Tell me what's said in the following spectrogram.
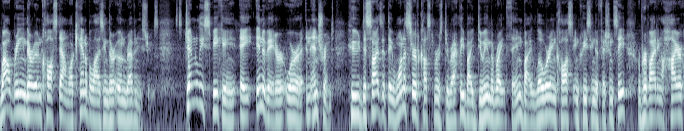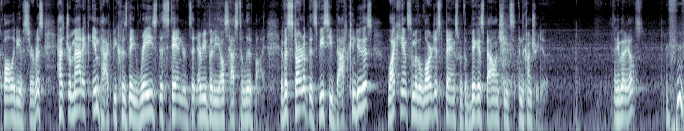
while bringing their own costs down, while cannibalizing their own revenue streams. Generally speaking, a innovator or an entrant who decides that they want to serve customers directly by doing the right thing, by lowering cost, increasing efficiency, or providing a higher quality of service, has dramatic impact because they raise the standards that everybody else has to live by. If a startup that's VC backed can do this, why can't some of the largest banks with the biggest balance sheets in the country do it? Anybody else?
